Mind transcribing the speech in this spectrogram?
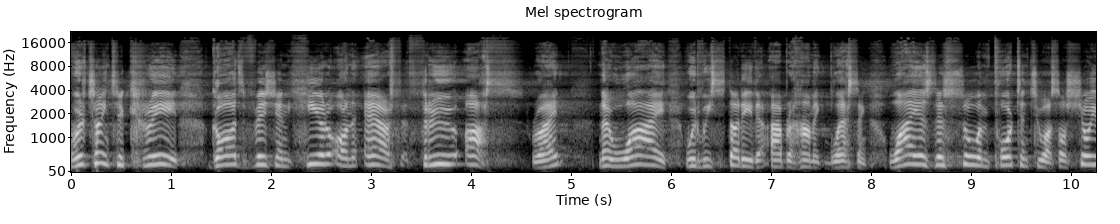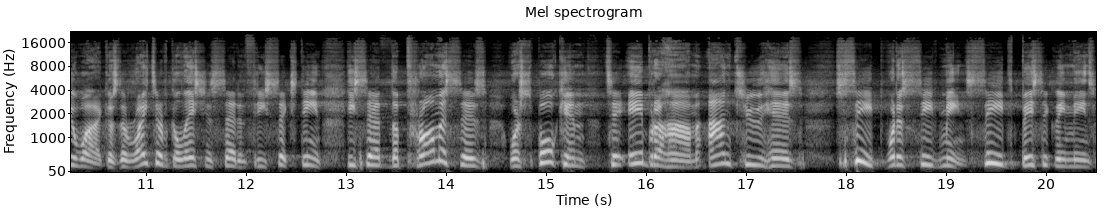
We're trying to create God's vision here on earth through us, right? Now, why would we study the Abrahamic blessing? Why is this so important to us? I'll show you why. Because the writer of Galatians said in 3:16, he said, "The promises were spoken to Abraham and to his seed." What does seed mean? Seed basically means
